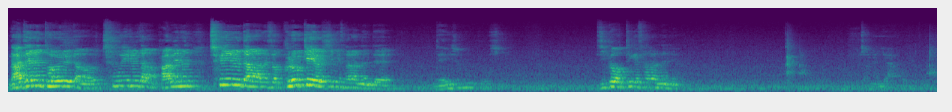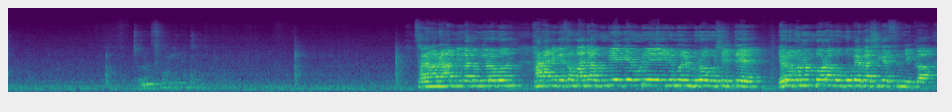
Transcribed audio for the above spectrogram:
낮에는 더위를 당하고 추위를 당 밤에는 추위를 당하면서 그렇게 열심히 살았는데 내 이름은 무엇이냐? 네가 어떻게 살았느냐? 저는 야곱. 저는 속이는 자. 사랑하는 한미가족 여러분, 하나님께서 만약 우리에게 우리의 이름을 물어보실 때 여러분은 뭐라고 고백하시겠습니까?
